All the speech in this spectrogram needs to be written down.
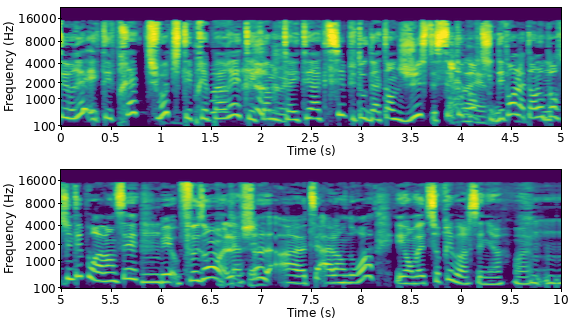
c'est vrai. Et t'es prête. Tu vois, tu t'es préparée. T'es comme, t'as été active plutôt que d'attendre juste cette opportunité. Des fois, on attend l'opportunité pour avancer. Mm. Mais faisons la chose à, à l'endroit et on va être surpris par le Seigneur. Ouais. Mm, mm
